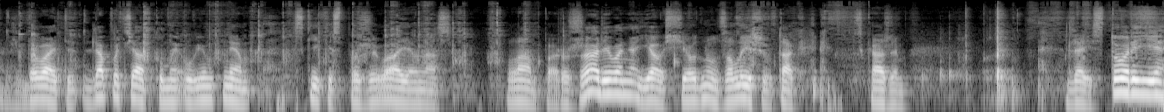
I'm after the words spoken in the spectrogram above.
Отже, давайте для початку ми увімкнемо, скільки споживає в нас лампа розжарювання. Я ще одну залишив, так, скажемо, для історії.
